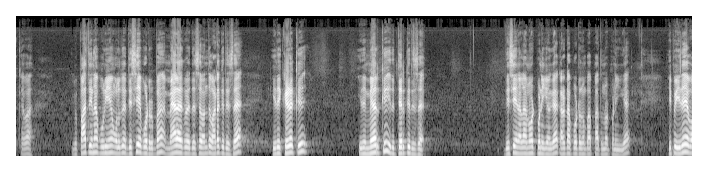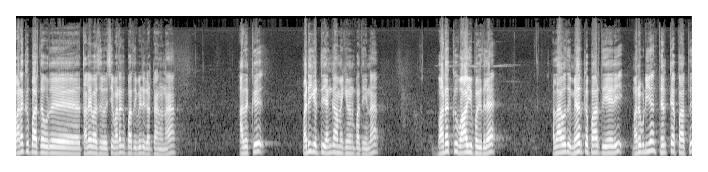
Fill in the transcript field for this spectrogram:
ஓகேவா இப்போ பார்த்தீங்கன்னா புரியும். உங்களுக்கு திசையை போட்டிருப்பேன். மேலே இருக்கிற திசை வந்து வடக்கு திசை. இது கிழக்கு இது மேற்கு இது தெற்கு திசை. திசையை நல்லா நோட் பண்ணிக்கோங்க. கரெக்டாக போட்டுருங்க பார்த்து நோட் பண்ணிக்கோங்க. இப்போ இதே வடக்கு பார்த்த ஒரு தலைவாசல் வச்சு வடக்கு பார்த்து வீடு கட்டாங்கன்னா அதுக்கு படிக்கட்டு எங்கே அமைக்கணும்னு பார்த்தீங்கன்னா வடக்கு வாயு பகுதியில் அதாவது மேற்கை பார்த்து ஏறி மறுபடியும் தெற்கை பார்த்து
